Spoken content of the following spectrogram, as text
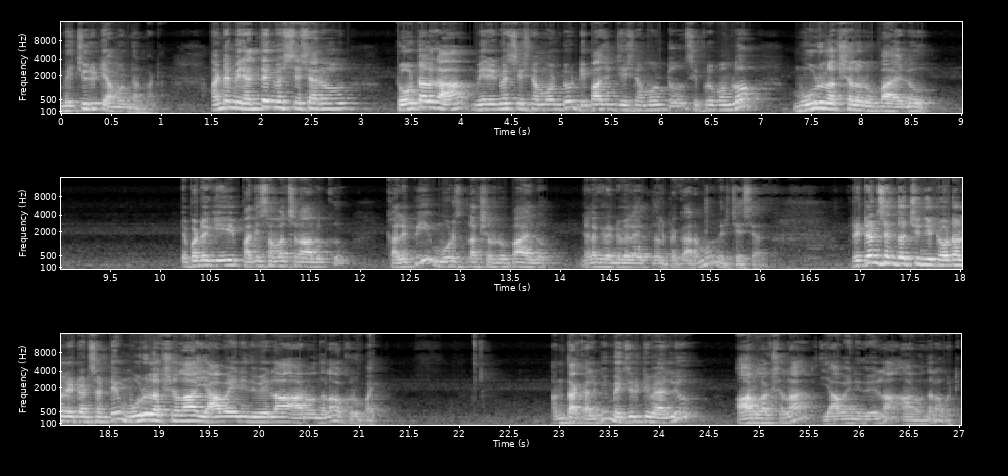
మెచ్యూరిటీ అమౌంట్ అనమాట అంటే మీరు ఎంత ఇన్వెస్ట్ చేశారు? టోటల్గా మీరు ఇన్వెస్ట్ చేసిన అమౌంట్ డిపాజిట్ చేసిన అమౌంట్ సిప్ రూపంలో మూడు లక్షల రూపాయలు. ఎప్పటికీ పది సంవత్సరాలకు కలిపి మూడు లక్షల రూపాయలు. నెలకు రెండు వేల ఐదు వందల ప్రకారము మీరు చేశారు. రిటర్న్స్ ఎంత వచ్చింది? టోటల్ రిటర్న్స్ అంటే మూడు లక్షల యాభై ఎనిమిది వేల ఆరు వందల ఒక రూపాయి. అంతా కలిపి మెచ్యూరిటీ వాల్యూ ఆరు లక్షల యాభై ఎనిమిది వేల ఆరు వందల ఒకటి.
